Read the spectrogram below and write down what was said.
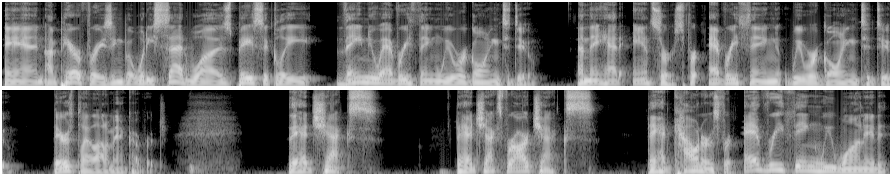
And I'm paraphrasing, but what he said was basically they knew everything we were going to do, and they had answers for everything we were going to do. Bears play a lot of man coverage. They had checks. They had checks for our checks. They had counters for everything we wanted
